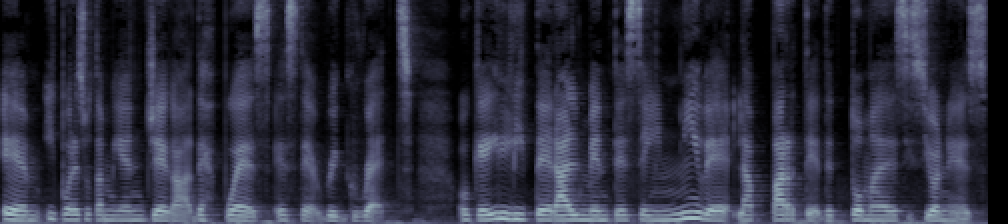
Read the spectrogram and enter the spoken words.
em, y por eso también llega después este regret. ¿Ok? Literalmente se inhibe la parte de toma de decisiones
